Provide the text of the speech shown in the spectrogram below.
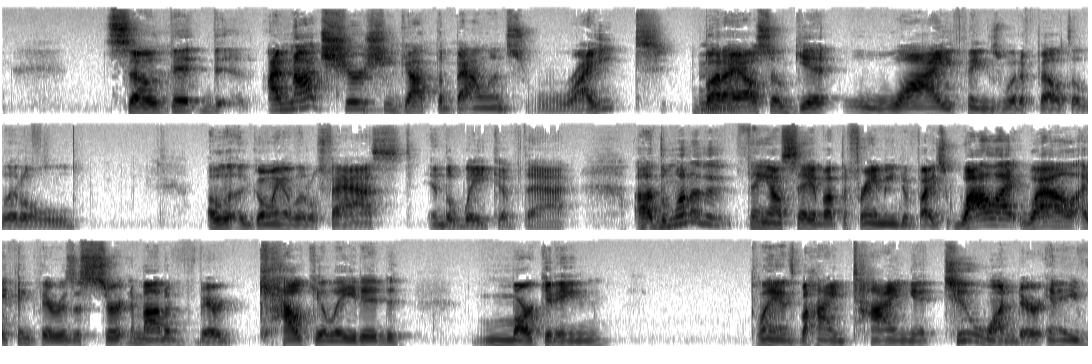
So that i'm not sure she got the balance right but i also get why things would have felt a little, a li- going a little fast in the wake of that. Uh, the one other thing I'll say about the framing device, while I while I think there is a certain amount of very calculated marketing plans behind tying it to Wonder in a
